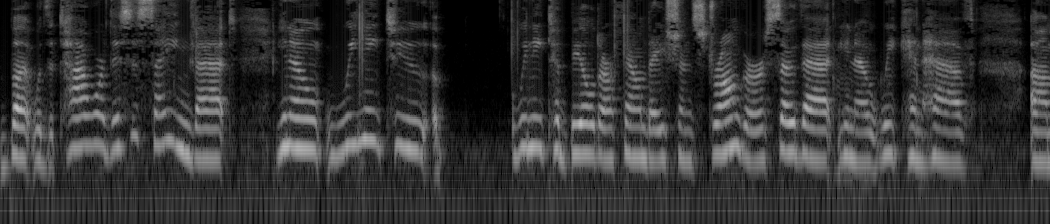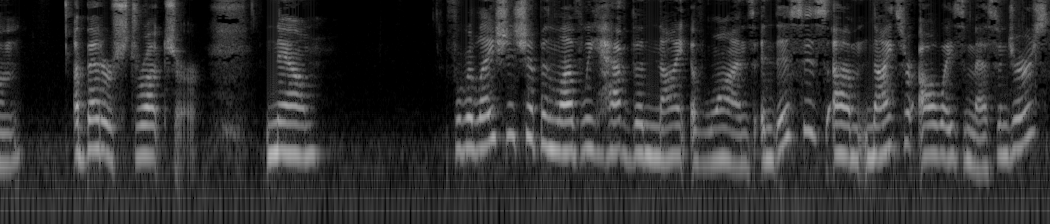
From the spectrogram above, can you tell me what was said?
But with the tower, this is saying that, you know, we need to we need to build our foundation stronger so that, you know, we can have um, a better structure. Now, for relationship and love, we have the Knight of Wands. And this is, um, Knights are always messengers.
